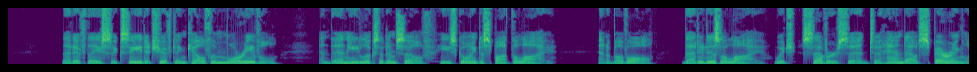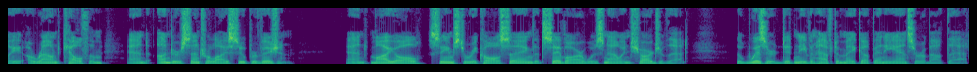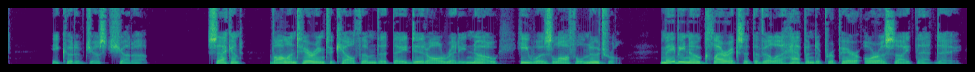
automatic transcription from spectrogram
That if they succeed at shifting Keltham more evil, and then he looks at himself, he's going to spot the lie. And above all, that it is a lie, which Sevar said to hand out sparingly around Keltham and under centralized supervision. And Mayol seems to recall saying that Sevar was now in charge of that. The wizard didn't even have to make up any answer about that. He could have just shut up. Second, volunteering to Keltham that they did already know he was lawful neutral. Maybe no clerics at the villa happened to prepare aura sight that day.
